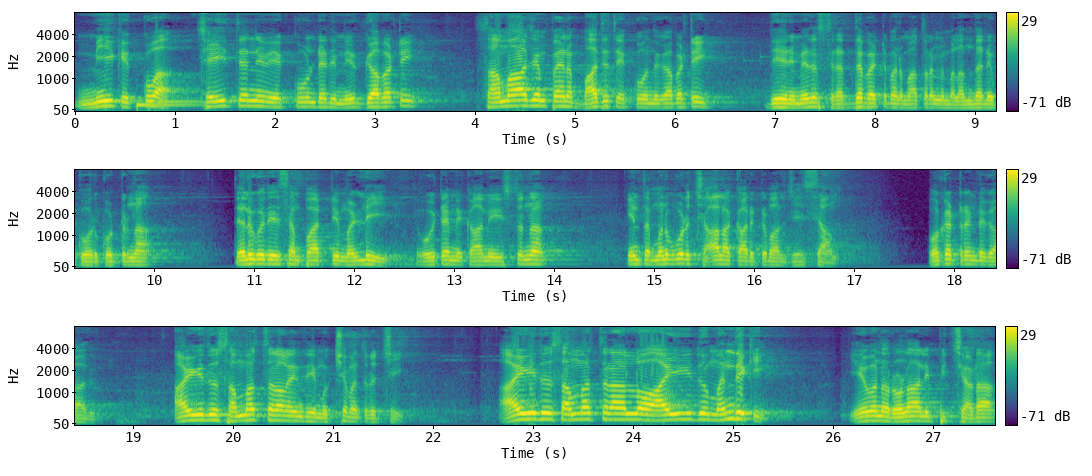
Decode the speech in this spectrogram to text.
మీకు ఎక్కువ చైతన్యం ఎక్కువ ఉండేది మీకు కాబట్టి సమాజం పైన బాధ్యత ఎక్కువ ఉంది కాబట్టి దీని మీద శ్రద్ధ పెట్టమని మాత్రం మిమ్మల్ని అందరినీ కోరుకుంటున్నా. తెలుగుదేశం పార్టీ మళ్ళీ ఒకటే మీకు హామీ ఇస్తున్నా. ఇంత మునుపు కూడా చాలా కార్యక్రమాలు చేశాం. ఒకటి రెండు కాదు. ఐదు సంవత్సరాలైంది ముఖ్యమంత్రి వచ్చి. ఐదు సంవత్సరాల్లో ఐదు మందికి ఏమైనా రుణాలు ఇప్పించాడా?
